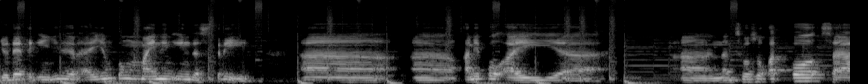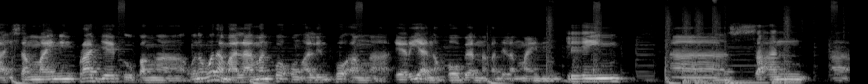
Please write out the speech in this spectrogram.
geodetic engineer ay yung pong mining industry. Uh, uh, kami po ay uh, uh, nagsusukat po sa isang mining project upang uh, unang-una malaman po kung alin po ang uh, area na cover ng kanilang mining claim, uh, saan uh,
